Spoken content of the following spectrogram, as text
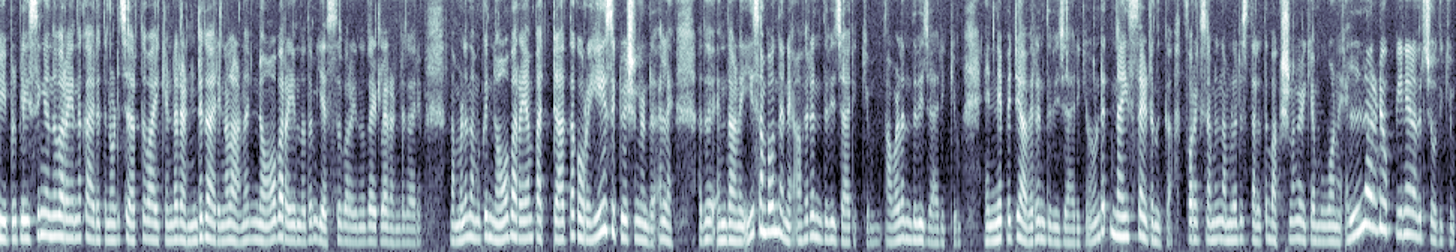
പീപ്പിൾ പ്ലീസിങ് എന്ന് പറയുന്ന കാര്യത്തിനോട് ചേർത്ത് വായിക്കേണ്ട രണ്ട് കാര്യങ്ങളാണ്. നോ പറയുന്നതും യെസ് പറയുന്നതായിട്ടുള്ള രണ്ട് കാര്യം. നമ്മൾ നമുക്ക് നോ പറയാൻ പറ്റാത്ത കുറേ സിറ്റുവേഷൻ ഉണ്ട് അല്ലേ? അത് എന്താണ്? ഈ സംഭവം തന്നെ. അവരെന്ത് വിചാരിക്കും? അവളെന്ത് വിചാരിക്കും? എന്നെപ്പറ്റി അവരെന്ത് വിചാരിക്കും? അതുകൊണ്ട് നൈസായിട്ട് നിൽക്കുക. ഫോർ എക്സാമ്പിൾ നമ്മളൊരു സ്ഥലത്ത് ഭക്ഷണം കഴിക്കാൻ പോവുകയാണ്. എല്ലാവരുടെയും ഒപ്പീനിയൻ അവർ ചോദിക്കും.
